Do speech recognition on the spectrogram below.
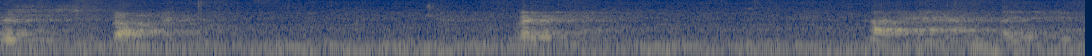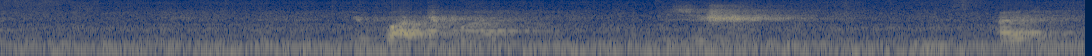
This is about? But not hand, but you watch my position, right?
